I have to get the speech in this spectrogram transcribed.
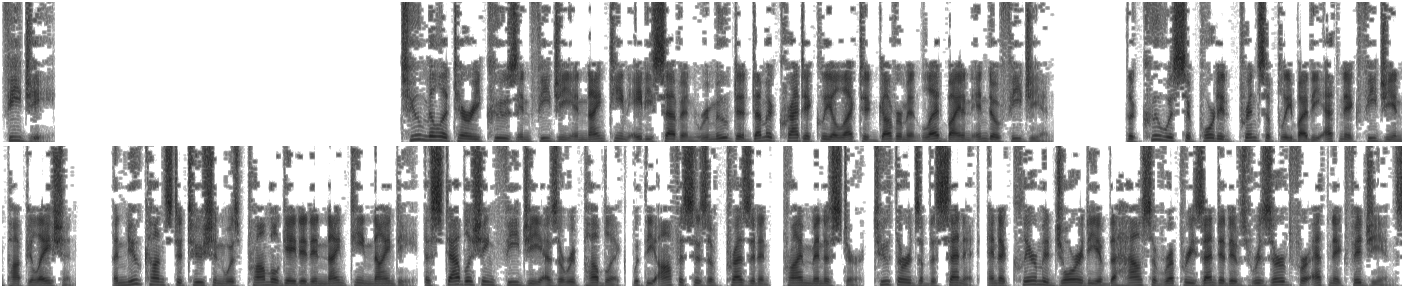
Fiji Two military coups in Fiji in 1987 removed a democratically elected government led by an Indo-Fijian. The coup was supported principally by the ethnic Fijian population. A new constitution was promulgated in 1990, establishing Fiji as a republic, with the offices of president, prime minister, two-thirds of the Senate, and a clear majority of the House of Representatives reserved for ethnic Fijians.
